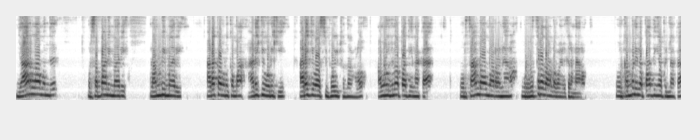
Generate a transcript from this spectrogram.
யாரெல்லாம் வந்து ஒரு சப்பானி மாதிரி ஒரு மாதிரி அடக்க ஒடுக்கமா அடக்கி ஒடுக்கி அடக்கி வாசிச்சு போயிட்டு இருந்தாங்களோ அவங்களுக்குலாம் பார்த்தீங்கன்னாக்கா ஒரு தாண்டவம் ஆடுற நேரம் ஒரு ருத்ர தாண்டவம் எடுக்கிற நேரம். ஒரு கம்பெனியில் பார்த்தீங்க அப்படின்னாக்கா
